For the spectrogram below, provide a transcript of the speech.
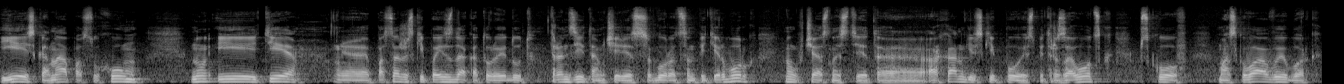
Ейск, Анапа, Сухум. Ну и те э, пассажирские поезда, которые идут транзитом через город Санкт-Петербург, ну, в частности, это Архангельский поезд, Петрозаводск, Псков, Москва, Выборг,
